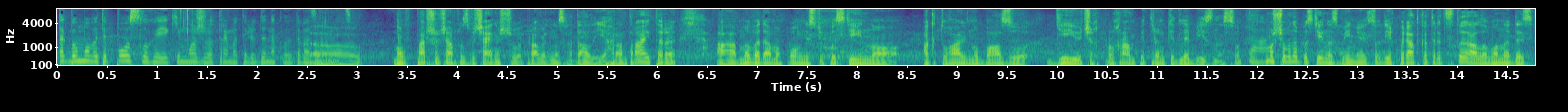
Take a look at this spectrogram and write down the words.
так би мовити, послуги, які може отримати людина, коли до вас звернеться? Ну, в першу чергу, звичайно, що ви правильно згадали, є грантрайтери. А ми ведемо повністю постійно актуальну базу діючих програм підтримки для бізнесу, так. тому що вони постійно змінюються. От їх порядка 30, але вони десь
